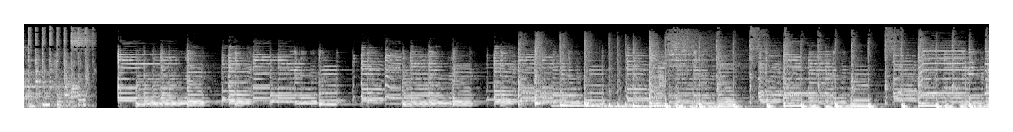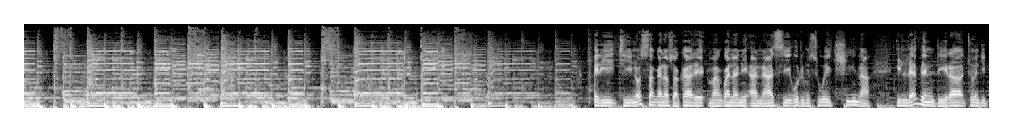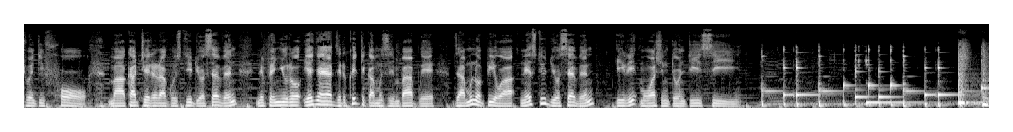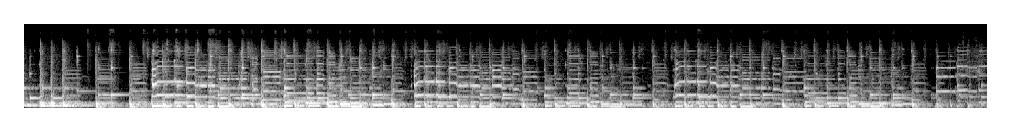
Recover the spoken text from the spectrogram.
Tinosangana zvakare mangwanani anhasi uri musi wechina 11 ndira 2024 makateerera kustudio 7 nepfenyuro yenyaya dziri kuitika muzimbabwe dzamunopiwa nestudio 7 iri muwashington dc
